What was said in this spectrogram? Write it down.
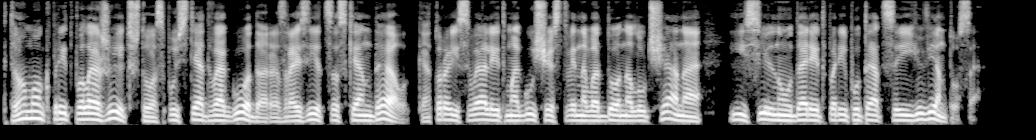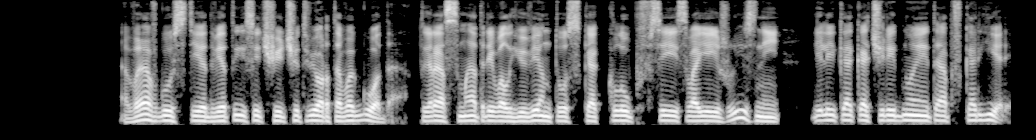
Кто мог предположить, что спустя два года разразится скандал, который свалит могущественного Дона Лучана и сильно ударит по репутации Ювентуса? В августе 2004 года ты рассматривал Ювентус как клуб всей своей жизни или как очередной этап в карьере?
